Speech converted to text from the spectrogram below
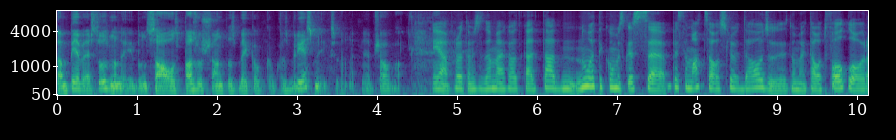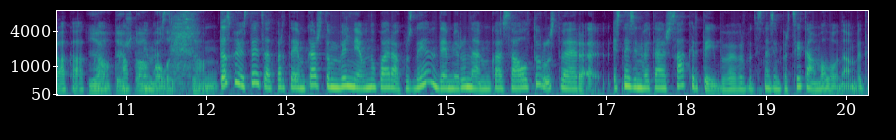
tam pievērst uzmanību, un saules pazušana tas bija kaut, kaut kas briesmīgs, ne, neapšaubām. Jā, protams, es domāju, kaut kāda tāda notikums, kas eh, pēc tam atsauc ļoti daudz, es domāju, tautu folklorā kā, jā, kā, kā tā palicis, jā. Tas, ko jūs teicāt par tiem karstumu viļņiem, nu, vairāk uz dienvidiem, ja runājam, un kā saule tur uztvēra, es nezinu, vai tā ir sakritība, vai varbūt es nezinu par citām valodām, bet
